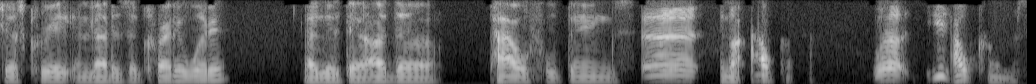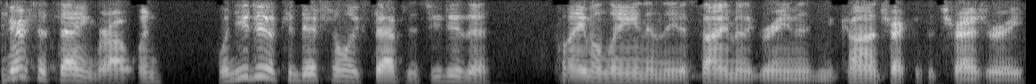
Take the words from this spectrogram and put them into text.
just creating letters of credit with it? Like, is there other powerful things, uh, you know, outcomes? Well, you, outcomes. Here's the thing, bro. When when you do a conditional acceptance, you do the claim a lien and the assignment agreement, and you contract with the Treasury.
